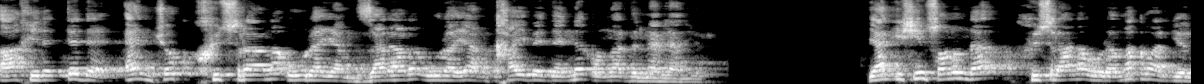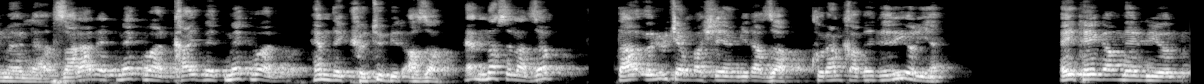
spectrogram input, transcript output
ahirette de en çok hüsrana uğrayan, zarara uğrayan, kaybedenler onlardır Mevla diyor. Yani işin sonunda hüsrana uğramak var diyor Mevla. Zarar etmek var, kaybetmek var. Hem de kötü bir azap. Hem nasıl azap? Daha ölürken başlayan bir azap. Kur'an haber veriyor ya. Ey peygamber diyor,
